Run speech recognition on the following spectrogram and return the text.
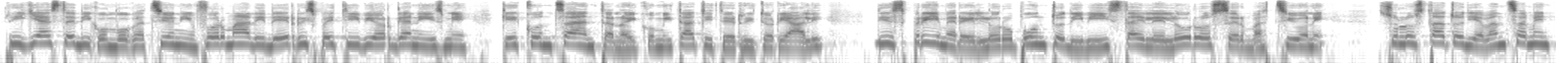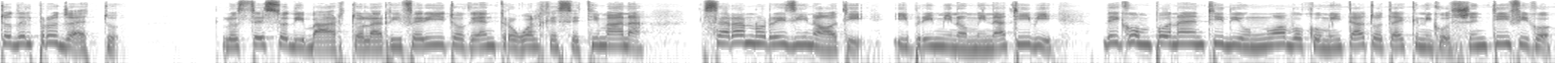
richieste di convocazioni informali dei rispettivi organismi che consentano ai comitati territoriali di esprimere il loro punto di vista e le loro osservazioni sullo stato di avanzamento del progetto. Lo stesso Di Bartola ha riferito che entro qualche settimana saranno resi noti i primi nominativi dei componenti di un nuovo comitato tecnico scientifico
